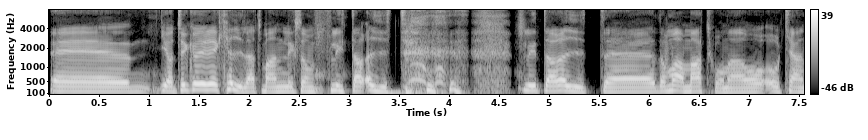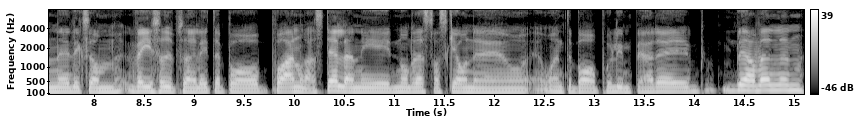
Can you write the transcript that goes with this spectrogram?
Eh, jag tycker det är kul att man liksom flyttar ut, flyttar ut eh, de här matcherna och, och kan eh, liksom visa upp sig lite på, på andra ställen i nordvästra Skåne och, och inte bara på Olympia. Det blir väl en,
